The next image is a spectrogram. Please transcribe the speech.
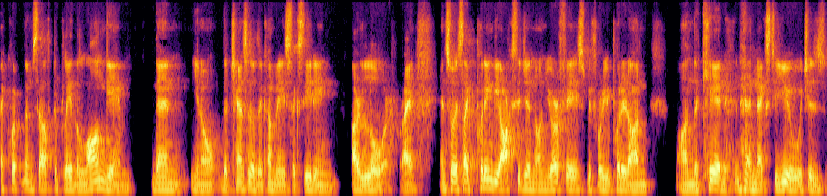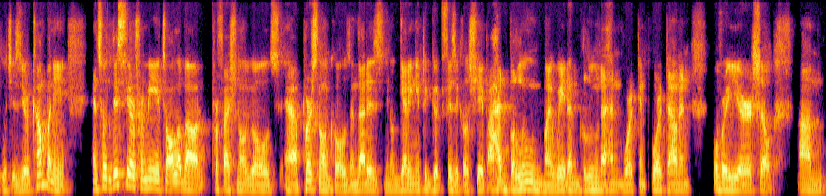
equip themselves to play the long game, then you know the chances of the company succeeding are lower, right? And so it's like putting the oxygen on your face before you put it on on the kid next to you which is which is your company. And so this year for me it's all about professional goals uh, personal goals. And that is you know getting into good physical shape. I had ballooned my weight had ballooned. I hadn't worked and worked out in over a year or so. Um,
